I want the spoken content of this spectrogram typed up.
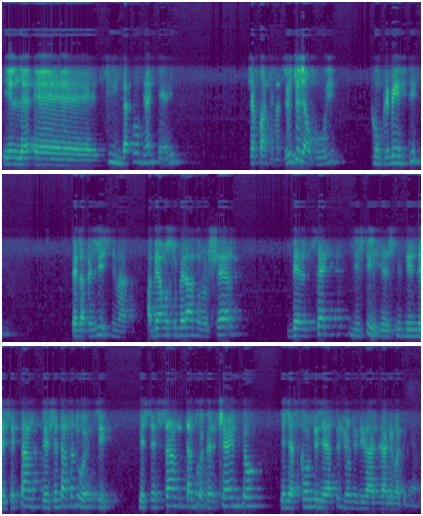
il eh, sindaco Biancheri, ci ha fatto innanzitutto gli auguri, complimenti per la bellissima, abbiamo superato lo share del, di- sì, del, del- del 70 del 72, sì, del 62% degli ascolti degli altri giorni di Radio, Vaticano.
